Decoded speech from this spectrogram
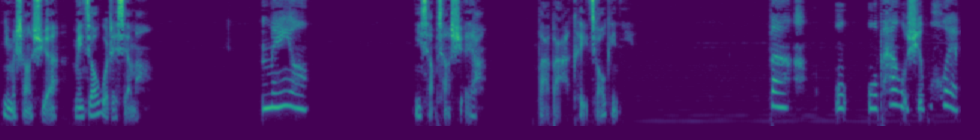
你们上学没教过这些吗？没有。你想不想学呀？爸爸可以教给你。爸，我我怕我学不会。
